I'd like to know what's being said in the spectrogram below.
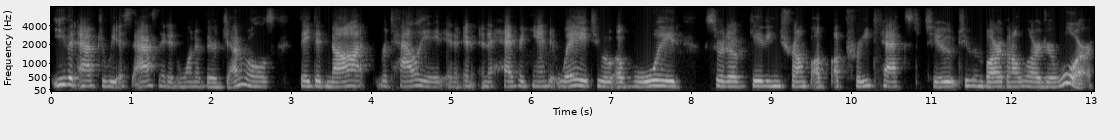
even after we assassinated one of their generals, they did not retaliate in, in, in a heavy handed way to avoid sort of giving Trump a, a, pretext to, to embark on a larger war.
